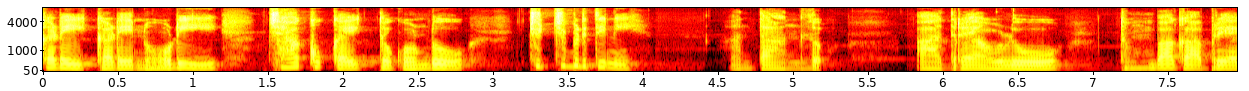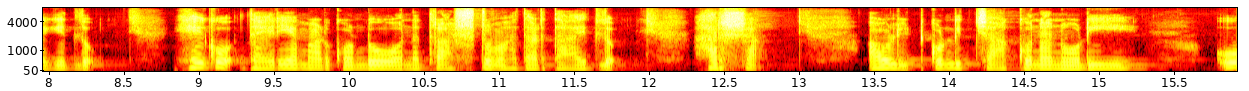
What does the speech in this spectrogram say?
ಕಡೆ ಈ ಕಡೆ ನೋಡಿ ಚಾಕು ಕೈಗೆ ತಗೊಂಡು ಚುಚ್ಚಿಬಿಡ್ತೀನಿ. ಅಂತ ಅಂದ್ಲು. ಆದರೆ ಅವಳು ತುಂಬ ಗಾಬರಿಯಾಗಿದ್ಲು. ಹೇಗೋ ಧೈರ್ಯ ಮಾಡಿಕೊಂಡು ಅವನ ಹತ್ರ ಅಷ್ಟು ಮಾತಾಡ್ತಾ ಇದ್ಲು. ಹರ್ಷ, ಅವಳು ಇಟ್ಕೊಂಡಿದ್ದ ಚಾಕುನ ನೋಡಿ, ಓ,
